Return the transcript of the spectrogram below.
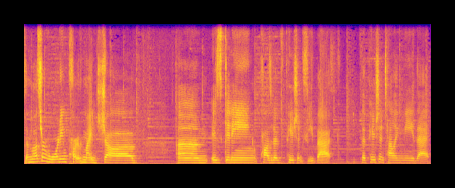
The most rewarding part of my job um, is getting positive patient feedback the patient telling me that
